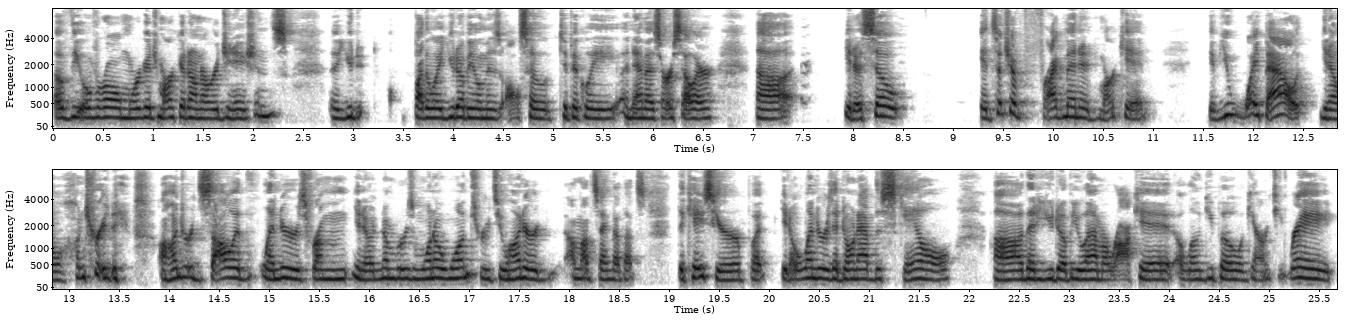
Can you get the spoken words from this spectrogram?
of the overall mortgage market on originations. Uh, by the way, UWM is also typically an MSR seller. Uh, you know, so in such a fragmented market. If you wipe out, you know, 100, 100 solid lenders from, you know, numbers 101 through 200, I'm not saying that that's the case here, but, you know, lenders that don't have the scale uh, that a UWM, a Rocket, a Loan Depot, a Guaranteed Rate,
